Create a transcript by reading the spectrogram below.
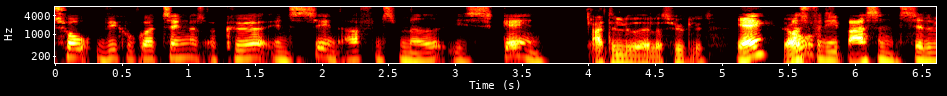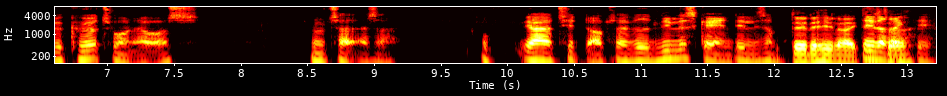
to, vi kunne godt tænke os at køre en sen aftensmad i Skagen. Ej, det lyder ellers hyggeligt. Ja, ikke? Jo. Også fordi bare sådan selve køreturen er også... Nu tager, altså... Jeg er tit deroppe, så jeg ved, at lille Skagen, det er ligesom... Det er det helt Det rigtige er det rigtige.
